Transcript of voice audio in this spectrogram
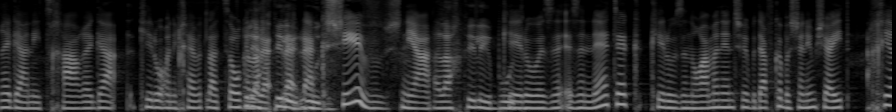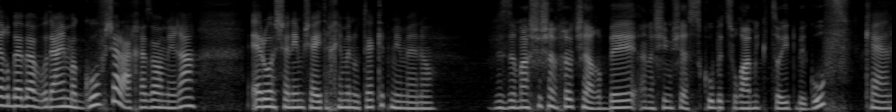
רגע, אני צריכה, רגע, כאילו, אני חייבת לעצור כדי לה-. להקשיב שנייה. הלכתי לאיבוד. כאילו, איזה, איזה נתק, כאילו, זה נורא מעניין שדווקא בשנים שהיית הכי הרבה בעבודה עם הגוף שלך, איזו אמירה, אלו השנים שהיית הכי מנותקת ממנו. וזה משהו שאני חושבת שהרבה אנשים שעסקו בצורה מקצועית בגוף, כן,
